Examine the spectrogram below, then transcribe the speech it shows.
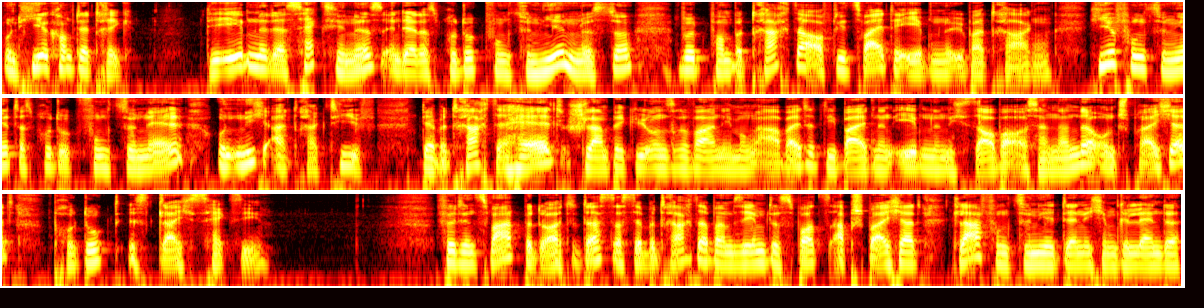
und hier kommt der Trick. Die Ebene der Sexiness, in der das Produkt funktionieren müsste, wird vom Betrachter auf die zweite Ebene übertragen. Hier funktioniert das Produkt funktionell und nicht attraktiv. Der Betrachter hält, schlampig wie unsere Wahrnehmung arbeitet, die beiden Ebenen nicht sauber auseinander und speichert, Produkt ist gleich sexy. Für den Smart bedeutet das, dass der Betrachter beim Sehen des Spots abspeichert, klar funktioniert der nicht im Gelände,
